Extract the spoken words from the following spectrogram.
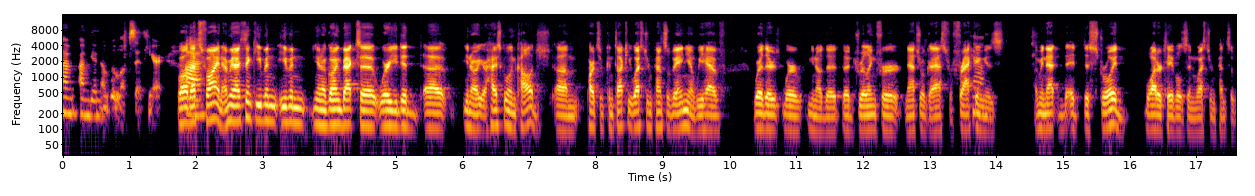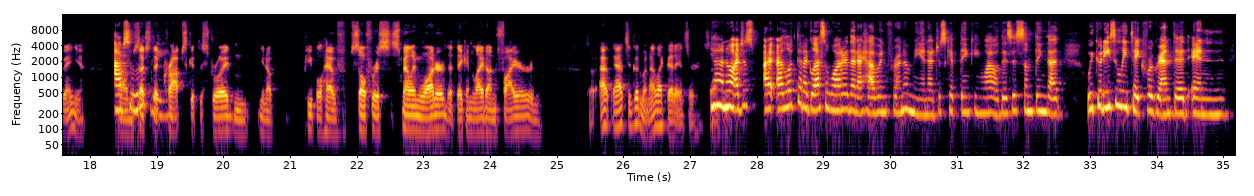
I'm I'm getting a little upset here. Well, that's Uh, fine. I mean, I think even even you know going back to where you did uh, you know your high school and college um, parts of Kentucky, Western Pennsylvania, we have where there's where you know the the drilling for natural gas for fracking Yeah. is. I mean that it destroyed water tables in Western Pennsylvania, um, such that crops get destroyed and you know people have sulfurous smelling water that they can light on fire and so that, that's a good one. I like that answer. So, Yeah, no, I just I, I looked at a glass of water that I have in front of me and I just kept thinking, wow, this is something that we could easily take for granted and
